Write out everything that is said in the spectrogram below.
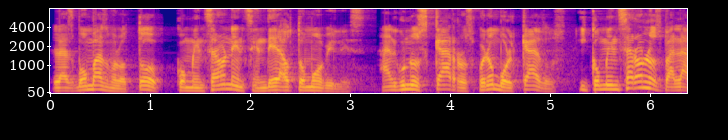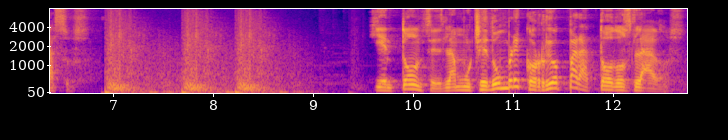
Las bombas Molotov comenzaron a encender automóviles. Algunos carros fueron volcados y comenzaron los balazos. Y entonces la muchedumbre corrió para todos lados.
